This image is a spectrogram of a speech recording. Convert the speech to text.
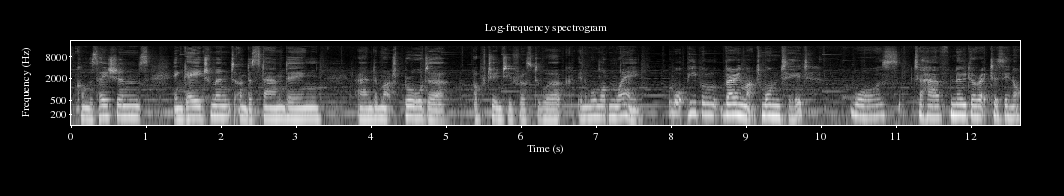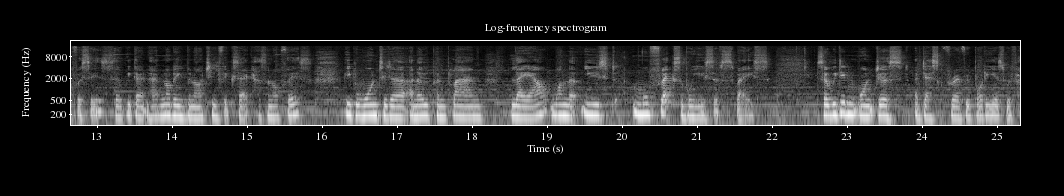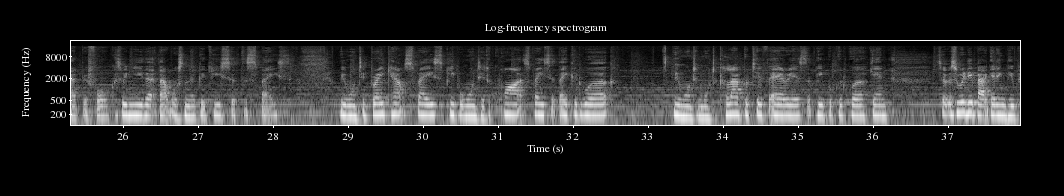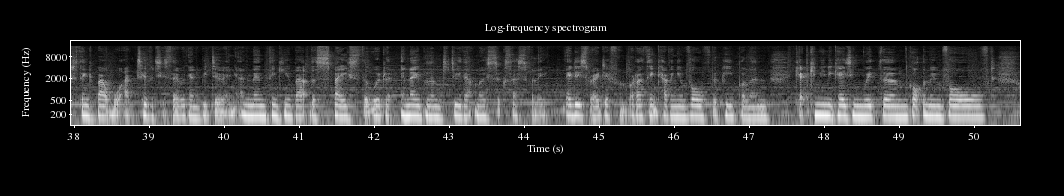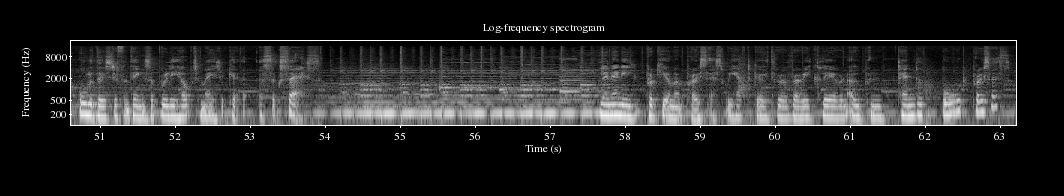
conversations, engagement, understanding, and a much broader opportunity for us to work in a more modern way. What people very much wanted was to have no directors in offices, so we don't have, not even our chief exec has an office. People wanted a, an open plan layout, one that used more flexible use of space. So we didn't want just a desk for everybody as we've had before, because we knew that that wasn't a good use of the space. We wanted breakout space, people wanted a quiet space that they could work. We wanted more collaborative areas that people could work in. So it was really about getting people to think about what activities they were going to be doing and then thinking about the space that would enable them to do that most successfully. It is very different, but I think having involved the people and kept communicating with them, got them involved, all of those different things have really helped to make it a success. In any procurement process, we have to go through a very clear and open tender board process.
